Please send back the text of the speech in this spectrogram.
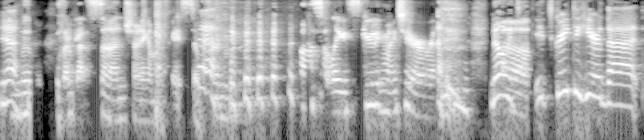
yeah, moved because I've got sun shining on my face. So I'm constantly scooting my chair around. no, it's, uh, it's great to hear that,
